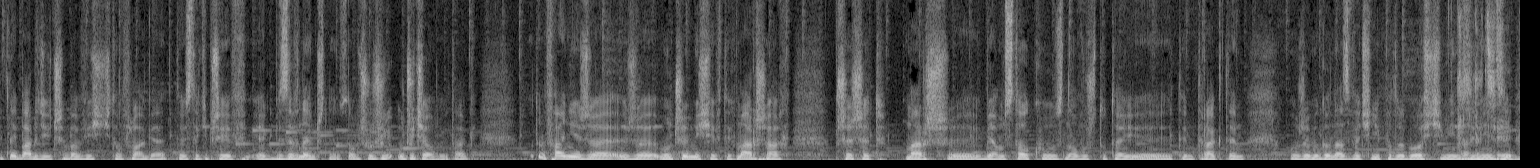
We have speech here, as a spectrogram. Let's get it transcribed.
jak najbardziej trzeba wieścić tą flagę. To jest taki przejaw jakby zewnętrzny, uczu- uczuciowy, tak. Potem fajnie, że, że łączymy się w tych marszach. Przeszedł marsz y, w Białymstoku, znowuż tutaj y, tym traktem, możemy go nazwać niepodległości między, między Tradycyjny.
